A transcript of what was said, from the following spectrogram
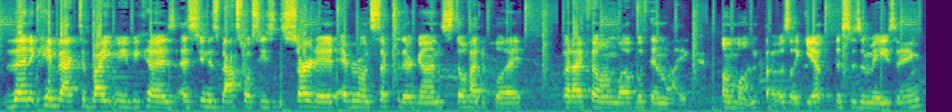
then it came back to bite me because as soon as basketball season started, everyone stuck to their guns, still had to play. But I fell in love within like a month. I was like, yep, this is amazing.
